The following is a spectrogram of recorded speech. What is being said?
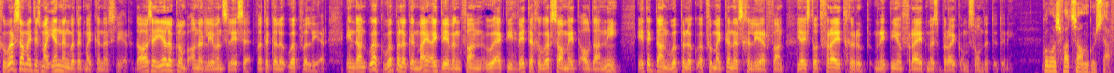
gehoorsaamheid is maar een ding wat ek my kinders leer. Daar's 'n hele klomp ander lewenslesse wat ek hulle ook wil leer. En dan ook hopelik in my uitlewing van hoe ek die wette gehoorsaam het al dan nie, het ek dan hopelik ook vir my kinders geleer van jy is tot vryheid geroep, moet net nie jou vryheid misbruik om sonde te doen nie. Kom ons vat saam Gustaf.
